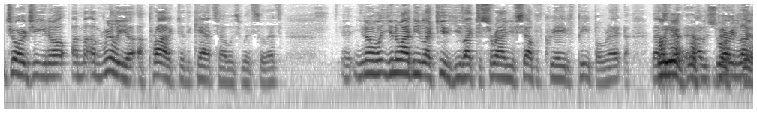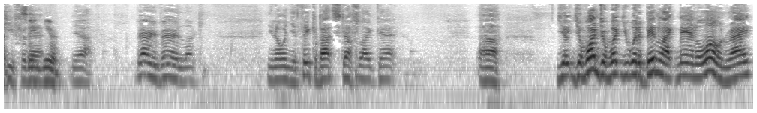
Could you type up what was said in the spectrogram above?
Georgie, you know, I'm I'm really a, a product of the cats I was with, so that's. uh, You know what? You know what I mean. Like you, you like to surround yourself with creative people, right? That's Oh, yeah, yeah, I was sure. very Yeah, lucky for same that. here. Yeah, very very lucky. You know, when you think about stuff like that, uh, you you wonder what you would have been like, man, alone, right?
